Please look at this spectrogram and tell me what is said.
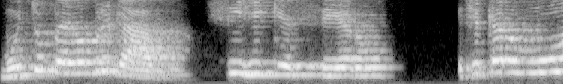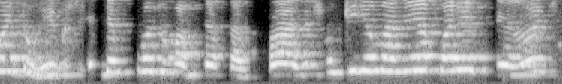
muito bem, obrigado, se enriqueceram, ficaram muito ricos. E depois de uma certa fase, eles não queriam mais nem aparecer. Antes,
